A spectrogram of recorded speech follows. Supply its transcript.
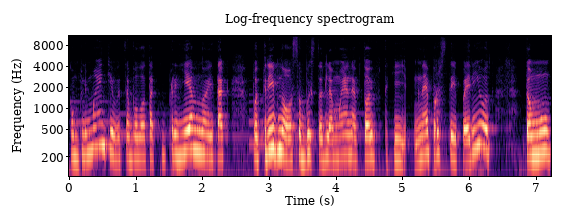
компліментів. І це було так приємно і так потрібно особисто для мене в той в такий непростий період. Тому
